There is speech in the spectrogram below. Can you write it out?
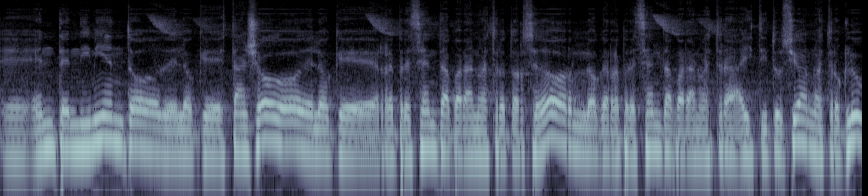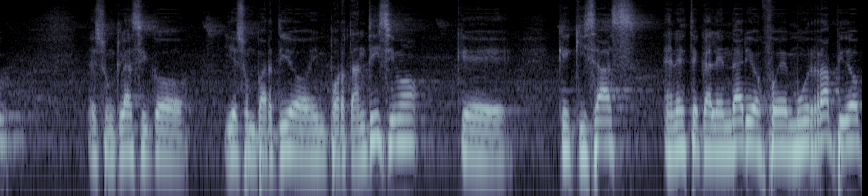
Eh, entendimiento de lo que está en juego, de lo que representa para nuestro torcedor, lo que representa para nuestra institución, nuestro club. Es un clásico y es un partido importantísimo que, que quizás en este calendario fue muy rápido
